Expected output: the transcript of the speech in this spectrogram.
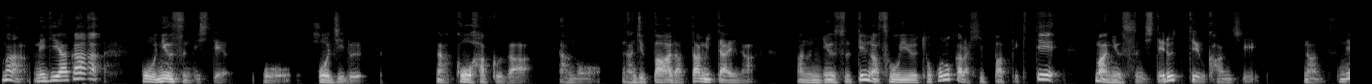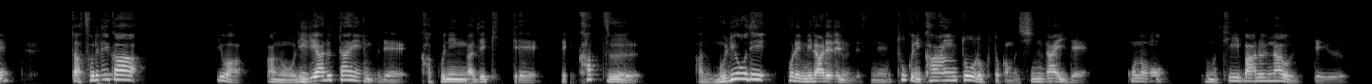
まあメディアがこうニュースにしてこう報じるな紅白が、あの、何十パーだったみたいな、あの、ニュースっていうのはそういうところから引っ張ってきて、まあ、ニュースにしてるっていう感じなんですね。ただ、それが、要は、あの、リアルタイムで確認ができて、でかつ、あの、無料でこれ見られるんですね。特に会員登録とかもしないで、この、その TVer Now っていう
